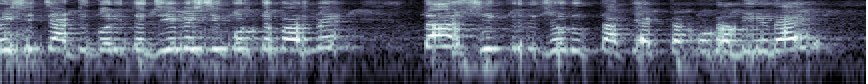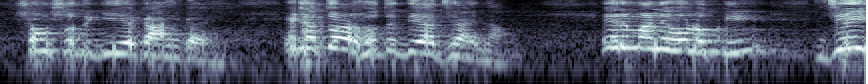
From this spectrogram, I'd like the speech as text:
বেশি চাটুকরিতে যে বেশি করতে পারবে তার স্বীকৃতি স্বরূপ তাকে একটা কোটা দিয়ে দেয়, সংসদে গিয়ে গান গায়। এটা তো আর হতে দেওয়া যায় না। এর মানে হলো কি? যেই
